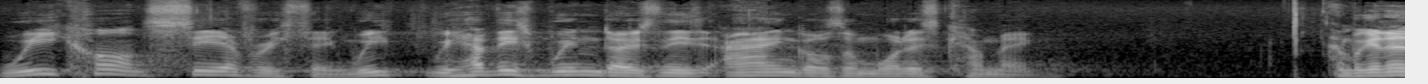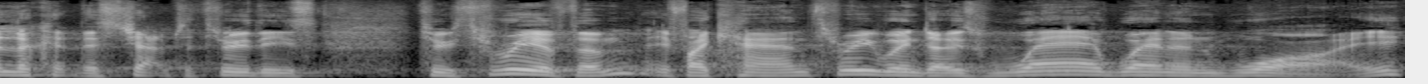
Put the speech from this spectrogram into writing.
We can't see everything. We, we have these windows and these angles on what is coming. And we're going to look at this chapter through these, through three of them, if I can, three windows, where, when, and why.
